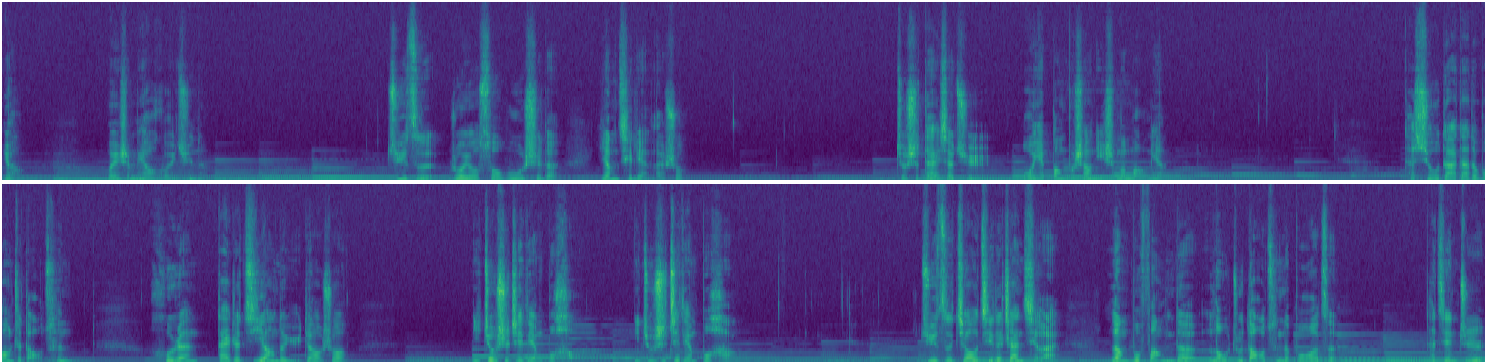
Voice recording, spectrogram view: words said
哟，为什么要回去呢？驹子若有所悟似的扬起脸来说：“就是待下去，我也帮不上你什么忙呀。”他羞答答地望着岛村，忽然带着激昂的语调说：“你就是这点不好，你就是这点不好。”驹子焦急地站起来，冷不防地搂住岛村的脖子，他简直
